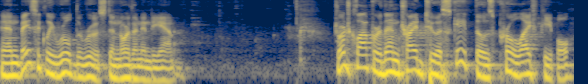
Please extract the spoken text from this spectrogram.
and basically ruled the roost in northern Indiana. George Klopfer then tried to escape those pro life people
